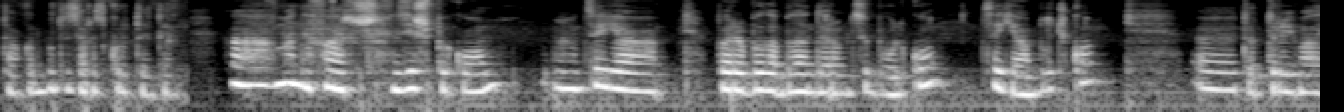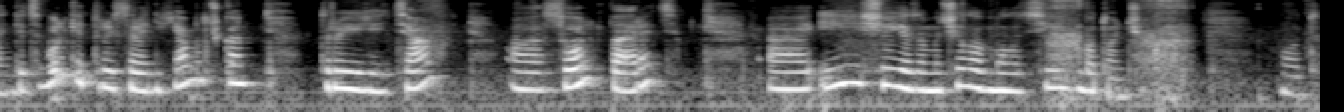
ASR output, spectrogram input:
так от буду зараз крутити. В мене фарш зі шпиком. Це я перебила блендером цибульку. Це яблучко. Е, Тут три маленькі цибульки, три середніх яблучка, три яйця, соль, перець. І ще я замочила в молоці батончик. От.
